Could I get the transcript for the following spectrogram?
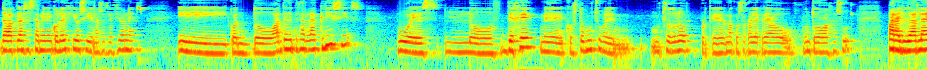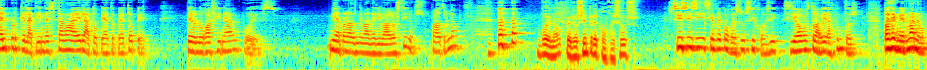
daba clases también en colegios y en asociaciones. Y cuando, antes de empezar la crisis, pues lo dejé, me costó mucho, me, mucho dolor, porque era una cosa que había creado junto a Jesús, para ayudarle a él, porque la tienda estaba a él a tope, a tope, a tope. Pero luego al final, pues, mira para dónde me han derivado los tiros, para otro lado. bueno, pero siempre con Jesús. Sí, sí, sí, siempre con Jesús, hijo, sí. Si llevamos toda la vida juntos. Parece mi hermano.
